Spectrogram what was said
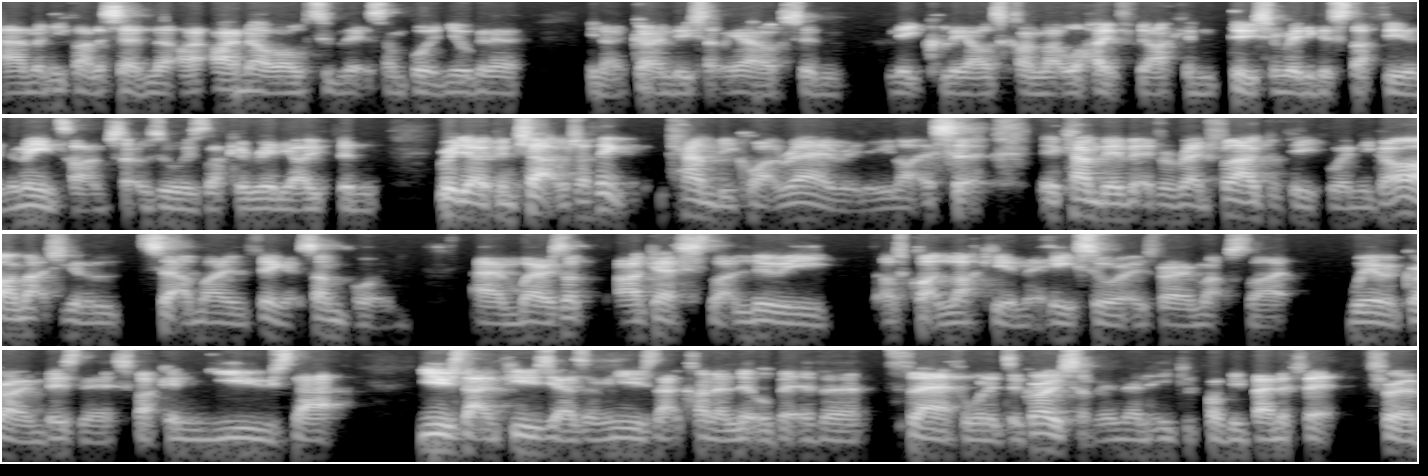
Um, and he kind of said, look, I, I know ultimately at some point you're going to you know go and do something else. And, and, equally, I was kind of like, well, hopefully I can do some really good stuff for you in the meantime. So it was always like a really open, really open chat, which I think can be quite rare. Really, like a, it can be a bit of a red flag for people when you go, oh, I'm actually going to set up my own thing at some point. Um, whereas I, I guess like Louis, I was quite lucky in that he saw it as very much like we're a growing business. If I can use that use that enthusiasm and use that kind of little bit of a flair for wanting to grow something, then he could probably benefit for a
